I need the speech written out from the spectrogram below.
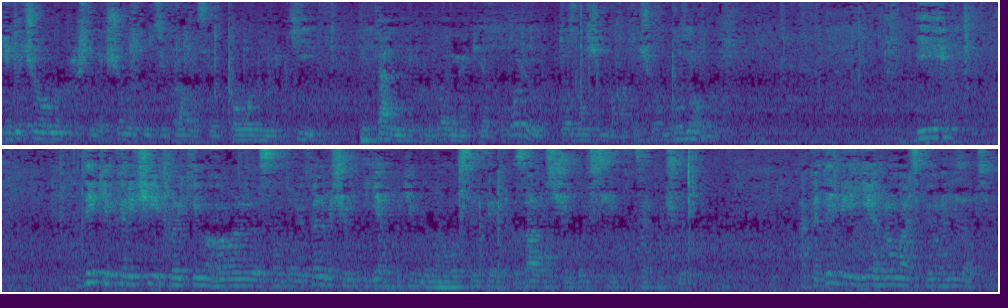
і до чого ми прийшли. Якщо ми тут зібралися і обговорюємо ті питання і проблеми, які обговорюємо, то значить багато чого було зроблено. І декілька речей, про які ми говорили з Анатолієм Федоровичем, і я хотів би наголосити зараз, щоб ви всі це почули. Академія є громадською організацією.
